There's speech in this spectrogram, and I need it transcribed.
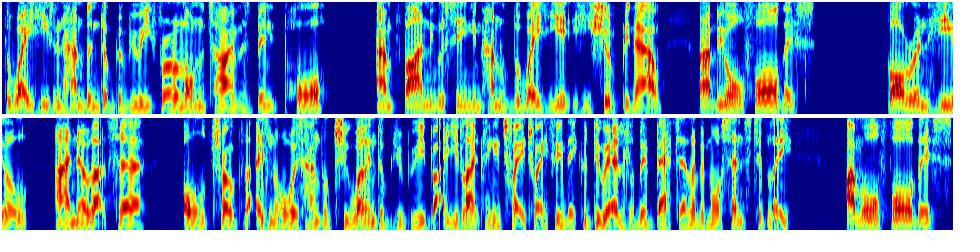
the way he's been handling WWE for a long time has been poor. And finally, we're seeing him handled the way he he should be now. And I'd be all for this foreign heel. I know that's a old trope that isn't always handled too well in WWE, but you'd like to think in 2023 they could do it a little bit better, a little bit more sensitively. I'm all for this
